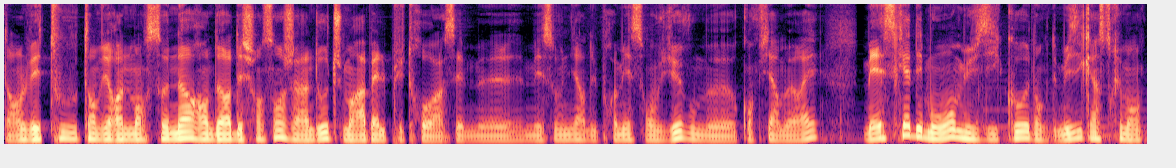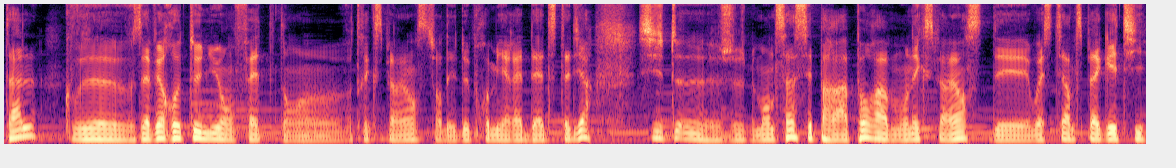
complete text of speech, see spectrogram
d'enlever tout environnement sonore en dehors des chansons, j'ai un doute, je me rappelle plus trop. Hein. mes souvenirs du premier sont vieux, vous me confirmerez. Mais est-ce qu'il y a des moments musicaux, donc de musique instrumentale, que vous, avez retenu en fait dans votre expérience sur des deux premiers Red Dead? C'est-à-dire, si je, je, demande ça, c'est par rapport à mon expérience des western spaghetti.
